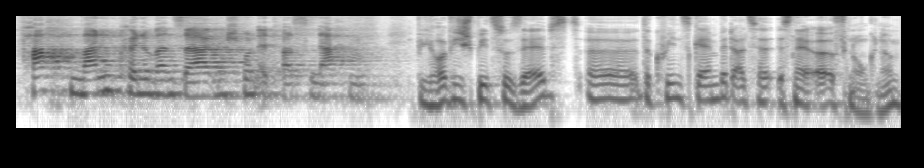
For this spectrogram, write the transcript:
Fachmann, könnte man sagen, schon etwas lachen. Wie häufig spielst du selbst äh, The Queen's Gambit als ist eine Eröffnung, ne?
